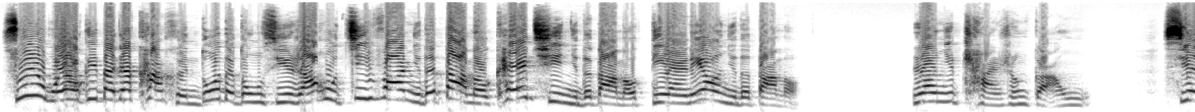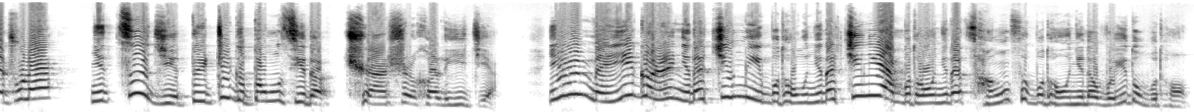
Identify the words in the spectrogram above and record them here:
所以我要给大家看很多的东西，然后激发你的大脑，开启你的大脑，点亮你的大脑。让你产生感悟，写出来你自己对这个东西的诠释和理解。因为每一个人你的经历不同，你的经验不同，你的层次不同，你的维度不同，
